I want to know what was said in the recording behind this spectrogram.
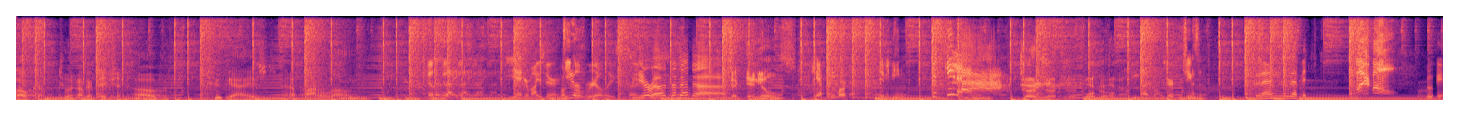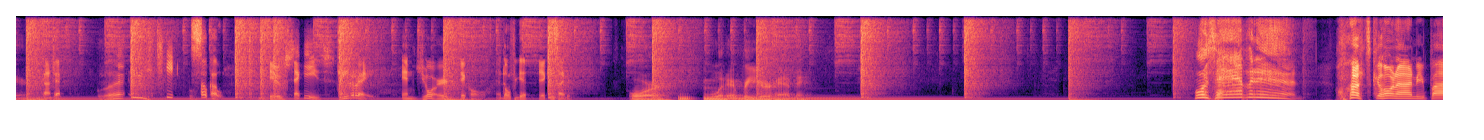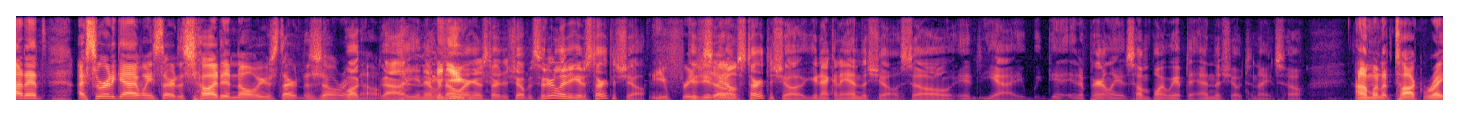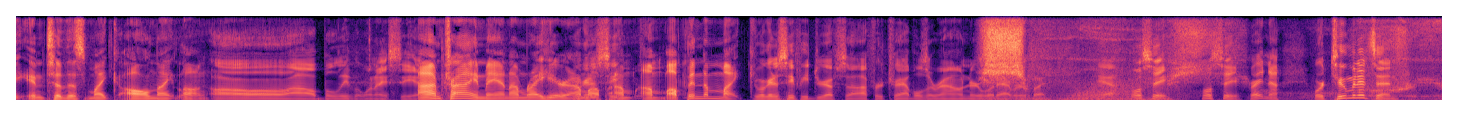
Welcome to another edition of Two Guys and a Bottle of Jägermeister. He'll really start. Jack Daniels. Captain Morgan. Jimmy Dean. Tequila. Budweiser. Jameson. Glenlivet. Fireball. Root beer. Contact. What? Soko. Dos Equis. Angre. And George Dickel. And don't forget Dick Cider. or whatever you're having. What's happening? What's going on, you potheads? I swear to God, when you started the show, I didn't know we were starting the show right well, now. uh, you never know. You- We're going to start the show, but sooner or later you're going to start the show. you freak Because if you don't start the show, you're not going to end the show. So it, yeah, and apparently at some point we have to end the show tonight. So I'm going to talk right into this mic all night long. oh, I'll believe it when I see it. I'm trying, man. I'm right here. I'm up. see- I'm I'm up in the mic. We're going to see if he drifts off or travels around or whatever. But yeah, we'll see. We'll see. Right now, we're two minutes in.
